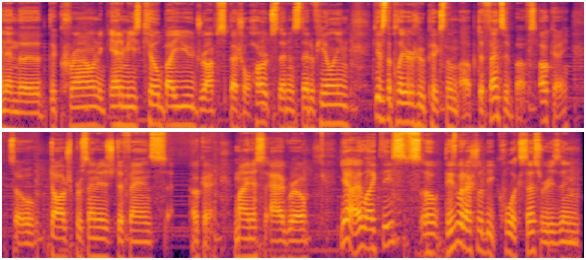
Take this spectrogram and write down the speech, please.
And then the, the crown, enemies killed by you drop special hearts that instead of healing, gives the player who picks them up defensive buffs. Okay, so dodge percentage, defense, okay, minus aggro. Yeah, I like these. So these would actually be cool accessories and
